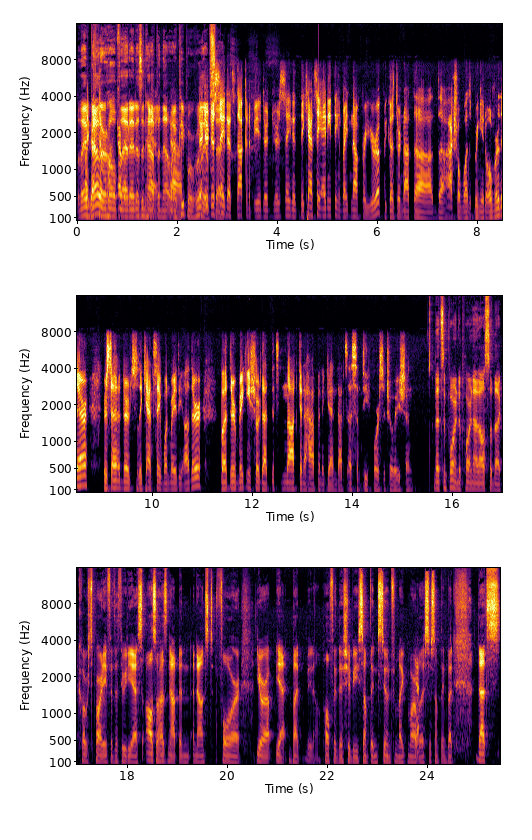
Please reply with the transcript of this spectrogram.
they Like, better hope forever. that it doesn't happen that way. yeah. People are They're, really they're upset. just saying that's not going to be. They're, they're saying that they can't say anything right now for Europe because they're not the the actual ones bringing it over there. They're saying they're, so they can't say one way or the other, but they're making sure that it's not going to happen again. That's SMT4 situation. That's important to point out also that Corpse Party for the 3DS also has not been announced for Europe yet, but you know, hopefully there should be something soon from like Marvelous or something. But that's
